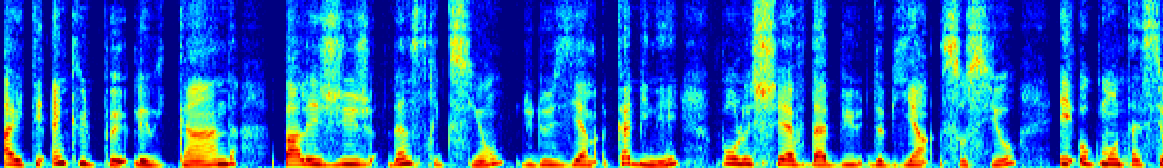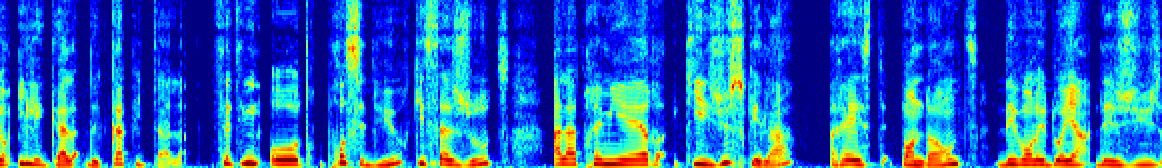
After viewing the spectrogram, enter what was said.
a été inculpé le week-end par les juges d'instruction du deuxième cabinet pour le chef d'abus de biens sociaux et augmentation illégale de capital. C'est une autre procédure qui s'ajoute à la première qui jusque-là reste pendante devant le doyen des juges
